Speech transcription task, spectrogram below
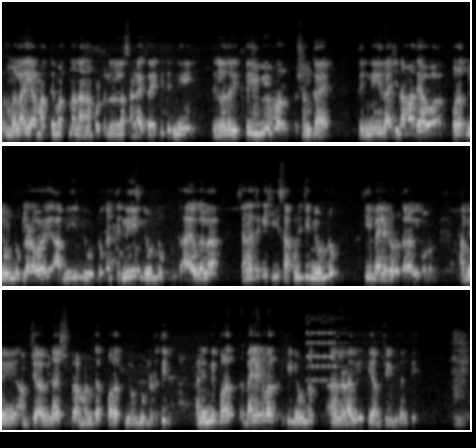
पण मला या माध्यमातून नाना पटोलेंना सांगायचं आहे की त्यांनी त्यांना जर इतकं ईव्हीएम वर शंका आहे त्यांनी राजीनामा द्यावा परत निवडणूक लढवावी. आम्ही निवडणूक आणि त्यांनी निवडणूक आयोगाला सांगायचं की ही साकोलीची निवडणूक ती बॅलेटवर करावी म्हणून. आम्ही आमचे अविनाश ब्राह्मणकर परत निवडणूक लढतील आणि यांनी परत बॅलेटवर ही निवडणूक लढावी ही आमची विनंती. आहे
